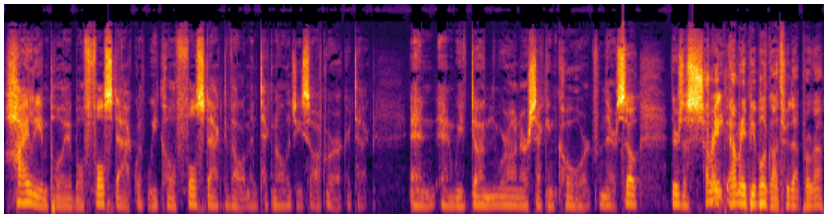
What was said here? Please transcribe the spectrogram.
highly employable full stack what we call full stack development technology software architect and and we've done we're on our second cohort from there so there's a How many, straight how many people have gone through that program?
